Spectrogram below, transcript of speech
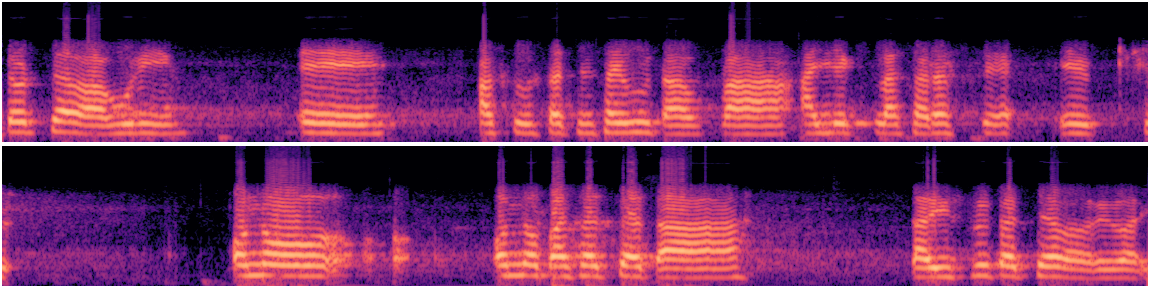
etortzea ba, guri e, asko gustatzen zaigu, eta ba, haiek plazarazte, e, ondo, ondo pasatzea eta eta disfrutatzea bai, bai.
